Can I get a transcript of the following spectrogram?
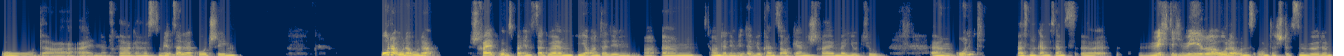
oder eine Frage hast zum Insider-Coaching oder, oder, oder, schreib uns bei Instagram hier unter, den, äh, ähm, unter dem Interview, kannst du auch gerne schreiben bei YouTube. Ähm, und was noch ganz, ganz äh, wichtig wäre oder uns unterstützen würde,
